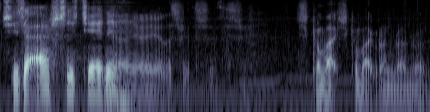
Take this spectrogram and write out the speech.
She's at Ashley's Jenny. Yeah, yeah, yeah, this way, this way, this way. She's come back, she's come back, run, run, run.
